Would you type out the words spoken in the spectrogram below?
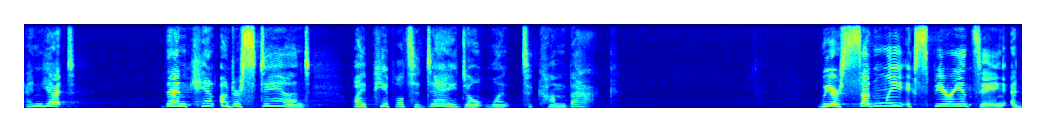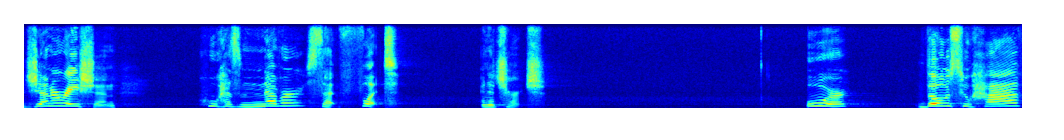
And yet, then can't understand why people today don't want to come back. We are suddenly experiencing a generation who has never set foot in a church. Or those who have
